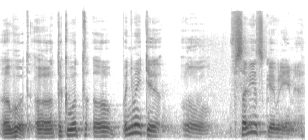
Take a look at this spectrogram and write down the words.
Вот. э, Так вот, э, понимаете, э, в советское время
